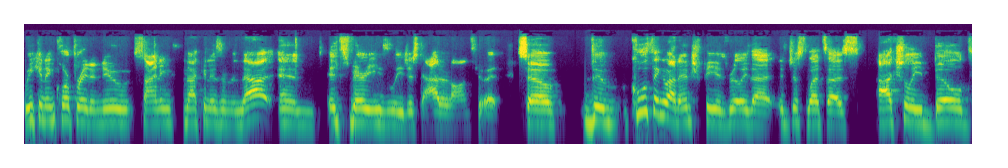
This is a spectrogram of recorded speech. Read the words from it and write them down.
we can incorporate a new signing mechanism in that and it's very easily just added onto it. So the cool thing about entropy is really that it just lets us actually build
